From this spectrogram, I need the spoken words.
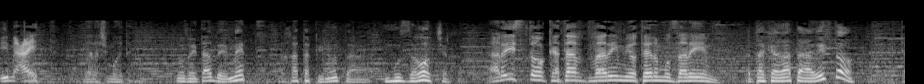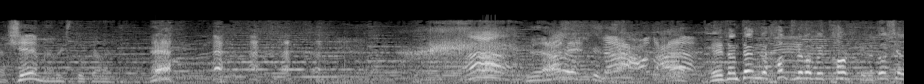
עם עט יאללה, שמוע את הכל. זו הייתה באמת אחת הפינות המוזרות שלך. אריסטו כתב דברים יותר מוזרים. אתה קראת אריסטו? את השם אריסטו קראתי. האזנתם לחוק ולא בצחוק, פינתו של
